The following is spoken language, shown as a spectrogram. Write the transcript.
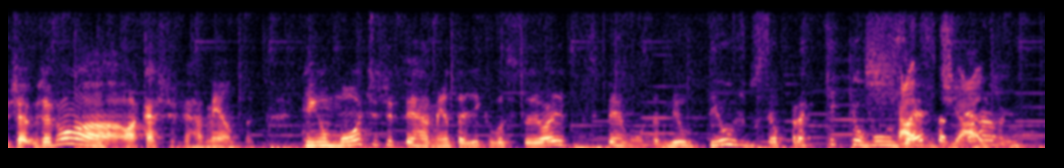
Já, já viu uma, uma, caixa de ferramenta? Tem um monte de ferramenta ali que você olha e se pergunta: Meu Deus do céu, para que, que eu vou usar Chave essa de ferramenta?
